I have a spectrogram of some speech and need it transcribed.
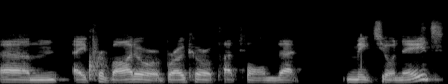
um, a provider or a broker or platform that meets your needs.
